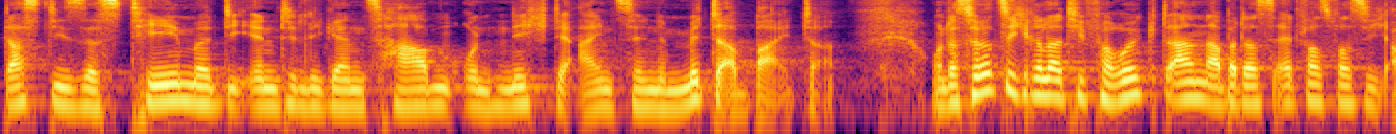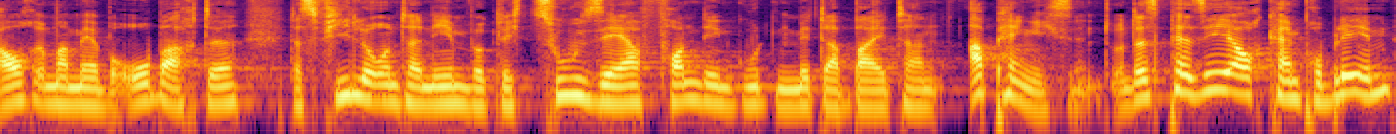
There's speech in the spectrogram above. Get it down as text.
dass die Systeme die Intelligenz haben und nicht der einzelne Mitarbeiter. Und das hört sich relativ verrückt an, aber das ist etwas, was ich auch immer mehr beobachte, dass viele Unternehmen wirklich zu sehr von den guten Mitarbeitern abhängig sind. Und das ist per se auch kein Problem,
